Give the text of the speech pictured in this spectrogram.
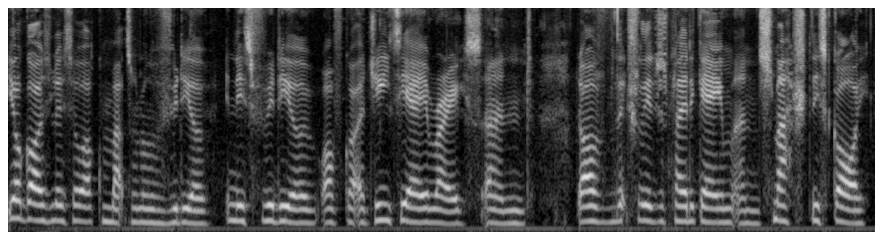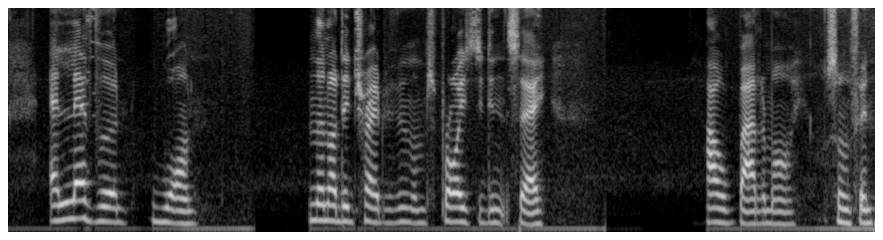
Yo guys, listen, welcome back to another video. In this video, I've got a GTA race and I've literally just played a game and smashed this guy 11-1. And then I did trade with him, I'm surprised he didn't say how bad am I or something.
